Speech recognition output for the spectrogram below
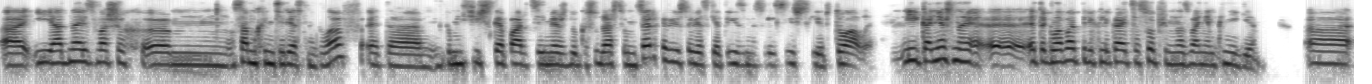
А, и одна из ваших эм, самых интересных глав — это коммунистическая партия между государством и церковью, советский атеизм и социалистические ритуалы. И, конечно, э, эта глава перекликается с общим названием книги. А,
